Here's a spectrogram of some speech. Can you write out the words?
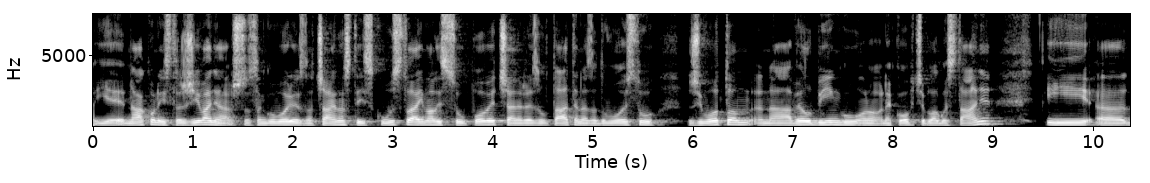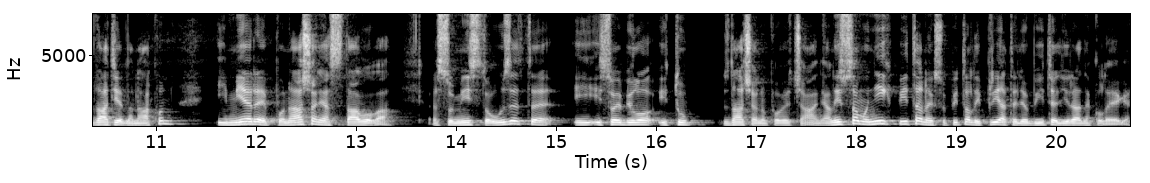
je nakon istraživanja, što sam govorio o značajnosti iskustva, imali su povećane rezultate na zadovoljstvu životom, na well-beingu, ono neko opće blagostanje i dva tjedna nakon i mjere ponašanja stavova su mi isto uzete i, i to je bilo i tu značajno povećanje. Ali nisu samo njih pitali, nego su pitali prijatelje, obitelji i radne kolege.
